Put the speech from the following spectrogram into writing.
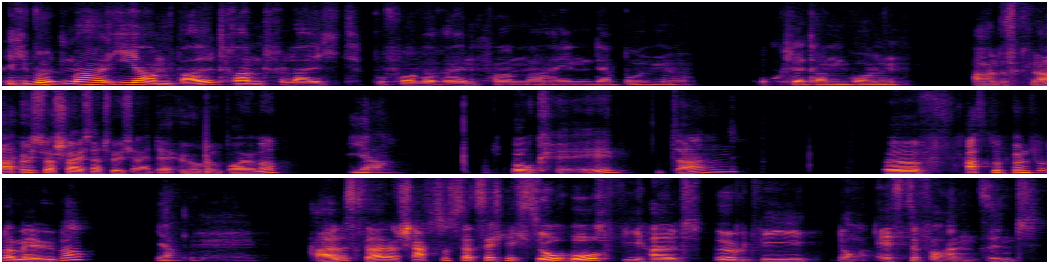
Ich würde mal hier am Waldrand vielleicht, bevor wir reinfahren, mal einen der Bäume hochklettern wollen. Alles klar, höchstwahrscheinlich natürlich einer der höheren Bäume. Ja. Okay, dann äh, hast du fünf oder mehr über? Ja. Alles klar, dann schaffst du es tatsächlich so hoch, wie halt irgendwie noch Äste vorhanden sind,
